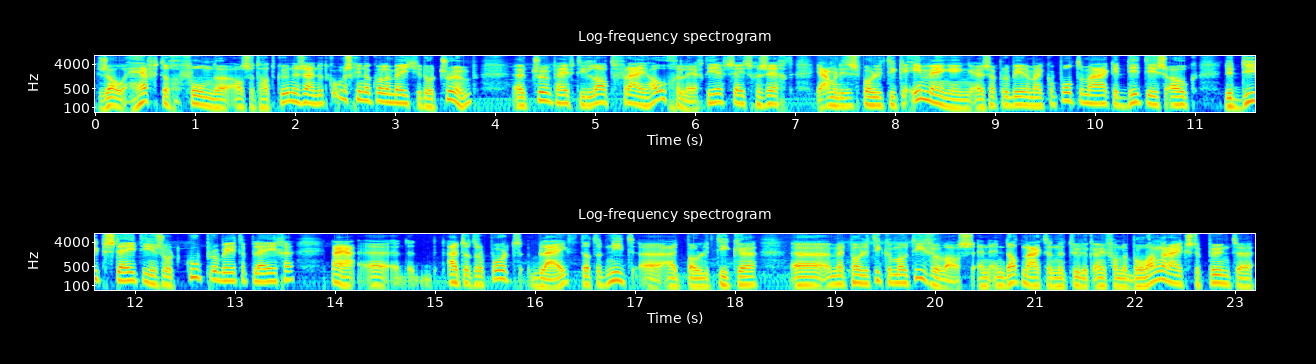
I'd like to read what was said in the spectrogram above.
zo heftig vonden als het had kunnen zijn, dat komt misschien ook wel een beetje door Trump. Trump heeft die lat vrij hoog gelegd. Die heeft steeds gezegd ja, maar dit is politieke inmenging. Uh, ze proberen mij kapot te maken. Dit is ook de deep state die een soort coup probeert te plegen. Nou ja, uh, uit het rapport blijkt dat het niet uh, uit politieke, met politieke motieven was. En, en dat maakt het natuurlijk een van de belangrijkste punten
